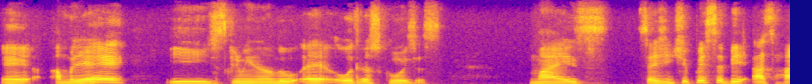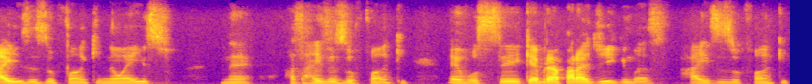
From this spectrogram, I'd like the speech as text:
é, a mulher e discriminando é, outras coisas. Mas se a gente perceber as raízes do funk não é isso, né? As raízes do funk é você quebrar paradigmas, raízes do funk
